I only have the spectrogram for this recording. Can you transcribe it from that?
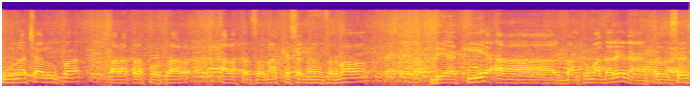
una chalupa para transportar a las personas que se nos enfermaban de aquí al Banco Magdalena. Entonces,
